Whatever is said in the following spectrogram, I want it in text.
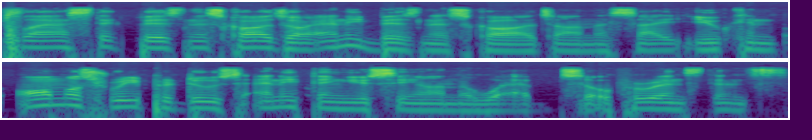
plastic business cards or any business cards on the site, you can almost reproduce anything you see on the web. So for instance,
